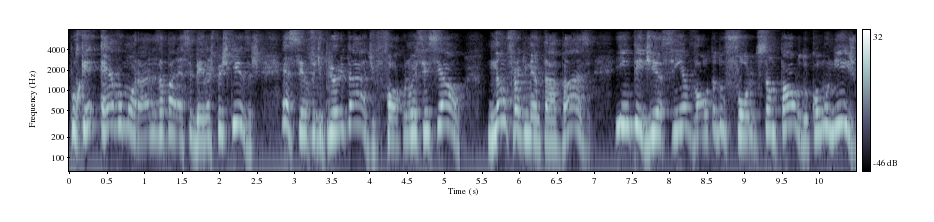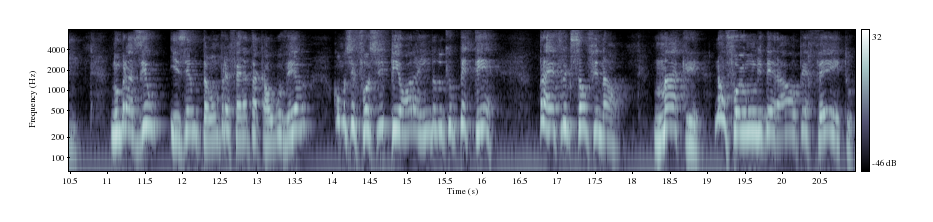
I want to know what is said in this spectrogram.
porque Evo Morales aparece bem nas pesquisas. É senso de prioridade, foco no essencial, não fragmentar a base e impedir assim a volta do Foro de São Paulo, do comunismo. No Brasil, isentão prefere atacar o governo como se fosse pior ainda do que o PT. Para reflexão final, Macri não foi um liberal perfeito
